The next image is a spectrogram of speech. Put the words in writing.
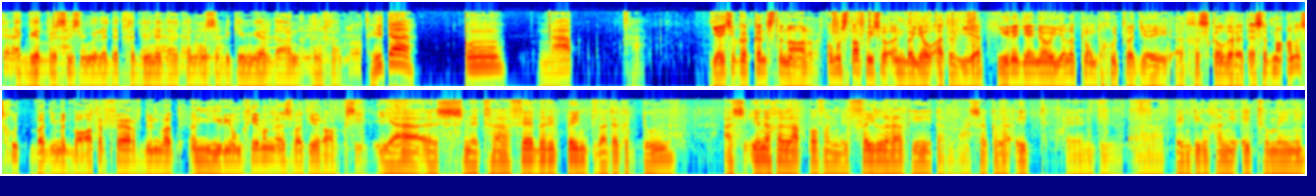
Ek weet presies hoe hulle dit gedoen het." Dan kan ons 'n bietjie meer daarin ingaan. Rita, Kom ngap. Jy's ook 'n kunstenaar. Kom ons stap hier so in by jou ateljee. Hier het jy nou 'n hele klomp goed wat jy uh, geskilder het. Is dit maar alles goed wat jy met waterverf doen wat in hierdie omgewing is wat jy raak sien? Ja, is met uh, February paint wat ek doen. As enige lappe van my vuil raak hier, dan was ek hulle uit en die uh, painting gaan nie uit vir my nie.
